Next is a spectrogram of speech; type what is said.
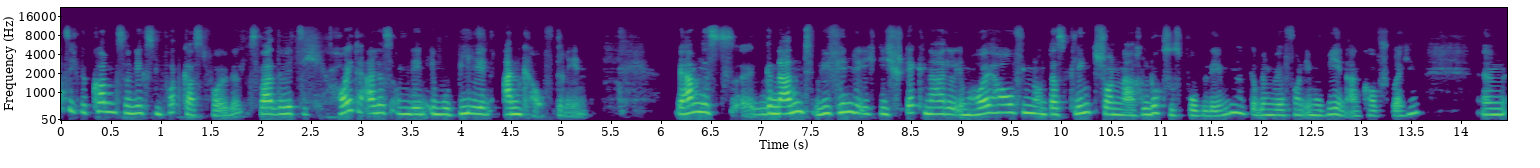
Herzlich willkommen zur nächsten Podcast-Folge. Zwar wird sich heute alles um den Immobilienankauf drehen. Wir haben es äh, genannt, wie finde ich die Stecknadel im Heuhaufen? Und das klingt schon nach Luxusproblemen, wenn wir von Immobilienankauf sprechen. Ähm,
